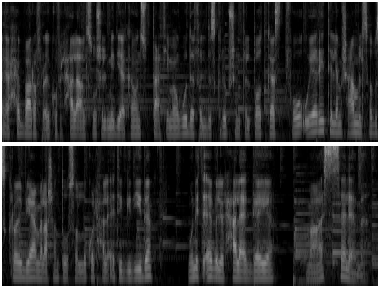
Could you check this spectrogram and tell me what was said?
أحب أعرف رأيكم في الحلقة على ال social media accounts بتاعتي موجودة في ال description في البودكاست فوق ويا ريت اللي مش عامل subscribe يعمل عشان توصل لكم الحلقات الجديدة. ونتقابل الحلقة الجاية. مع السلامة.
